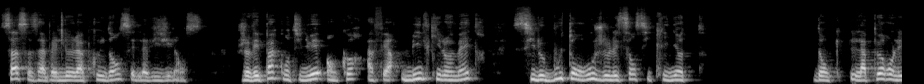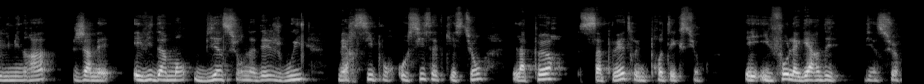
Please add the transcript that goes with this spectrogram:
ça, ça s'appelle de la prudence et de la vigilance. Je ne vais pas continuer encore à faire 1000 km si le bouton rouge de l'essence y clignote. Donc, la peur, on l'éliminera jamais. Évidemment, bien sûr, Nadège, oui, Merci pour aussi cette question. La peur, ça peut être une protection. Et il faut la garder, bien sûr.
